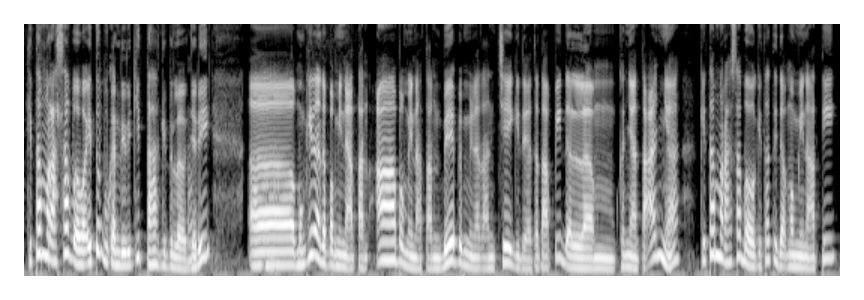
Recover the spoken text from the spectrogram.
kita merasa bahwa itu bukan diri kita gitu loh. Jadi eh, mungkin ada peminatan A, peminatan B, peminatan C gitu ya. Tetapi dalam kenyataannya kita merasa bahwa kita tidak meminati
